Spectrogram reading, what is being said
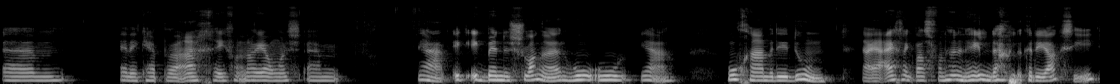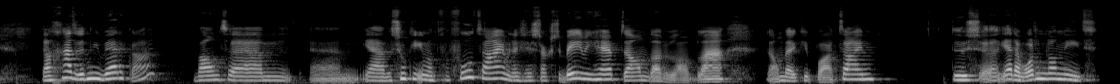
Um, en ik heb uh, aangegeven, nou jongens, um, ja, ik, ik ben dus zwanger. Hoe, hoe, ja, hoe gaan we dit doen? Nou ja, eigenlijk was van hun een hele duidelijke reactie. Dan gaat het niet werken. Want um, ja, we zoeken iemand voor fulltime. En als je straks de baby hebt, dan bla bla bla. Dan werk je parttime. Dus uh, ja, dat wordt hem dan niet.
